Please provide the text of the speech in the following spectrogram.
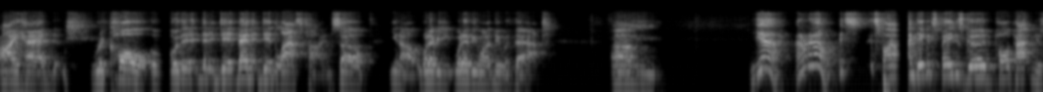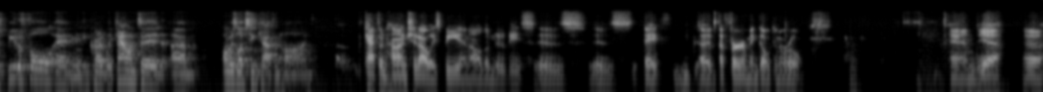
I had recall or that it, that it did than it did last time. So you know whatever you whatever you want to do with that. Um, yeah, I don't know. It's it's fine. David Spade is good. Paula Patton is beautiful and Mm. incredibly talented. Um, always love seeing Kathryn Hahn. Kathryn Hahn should always be in all the movies. Is is a a, a firm and golden rule. And yeah, uh,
